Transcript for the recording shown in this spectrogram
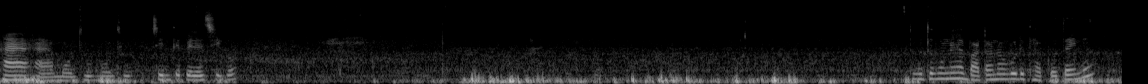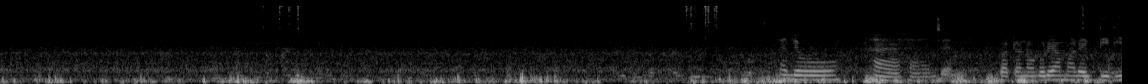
হ্যাঁ হ্যাঁ মধু মধু, চিনতে পেরেছি গো তুমি তো মনে হয় বাটানগরে থাকো, তাই না? হ্যালো হ্যাঁ হ্যাঁ জানি। বাটানগরে আমার এক দিদি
